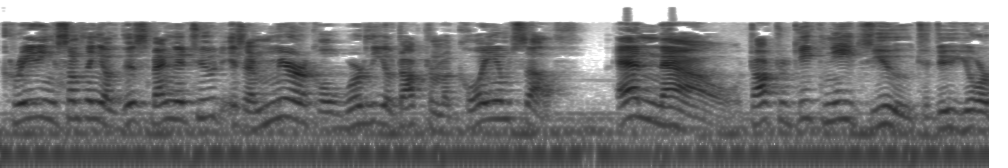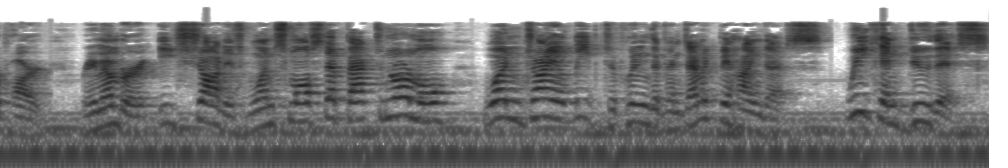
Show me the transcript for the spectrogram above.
creating something of this magnitude is a miracle worthy of Dr. McCoy himself. And now, Dr. Geek needs you to do your part. Remember, each shot is one small step back to normal, one giant leap to putting the pandemic behind us. We can do this.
